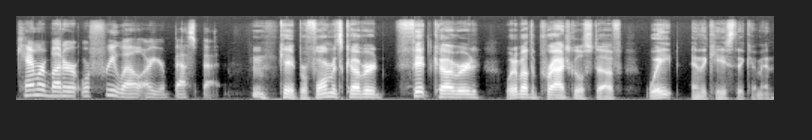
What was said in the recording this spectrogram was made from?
Camera Butter or Freewell are your best bet. Hmm, okay, performance covered, fit covered. What about the practical stuff? Weight and the case they come in.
